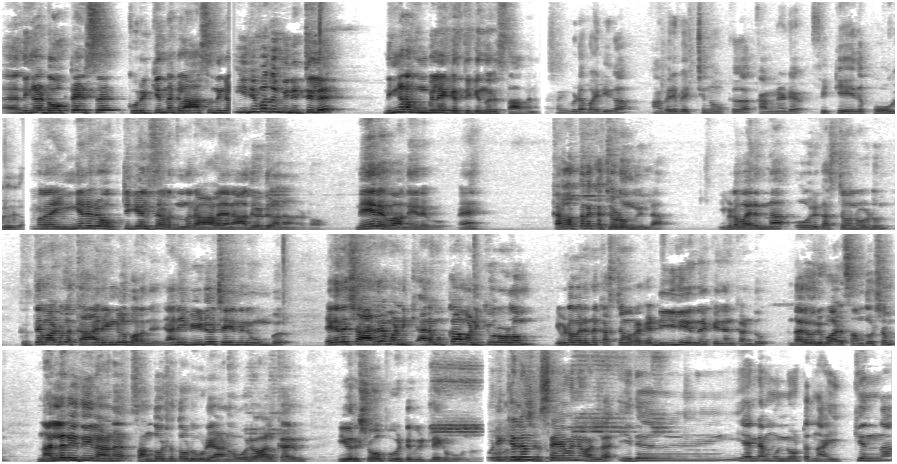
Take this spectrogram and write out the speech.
നിങ്ങളുടെ ഡോക്ടേഴ്സ് കുറിക്കുന്ന ഗ്ലാസ് നിങ്ങൾ ഇരുപത് മിനിറ്റിൽ നിങ്ങളുടെ മുമ്പിലേക്ക് എത്തിക്കുന്ന ഒരു സ്ഥാപനം. ഇവിടെ വരിക അവർ വെച്ച് നോക്കുക കണ്ണട ഫിറ്റ് ചെയ്ത് പോകുക. പറഞ്ഞാൽ ഇങ്ങനെ ഒരു ഒപ്റ്റിക്കൽസ് നടത്തുന്ന ഒരാളെ ഞാൻ ആദ്യമായിട്ട് കാണാണ് കേട്ടോ. നേരെ വാ നേരെ പോ. ഏ കള്ളത്തര കച്ചവടമൊന്നുമില്ല. ഇവിടെ വരുന്ന ഒരു കസ്റ്റമറിനോടും കൃത്യമായിട്ടുള്ള കാര്യങ്ങൾ പറഞ്ഞ് ഞാൻ ഈ വീഡിയോ ചെയ്യുന്നതിന് മുമ്പ് ഏകദേശം അര മണി അരമുക്കാൽ മണിക്കൂറോളം ഇവിടെ വരുന്ന കസ്റ്റമറൊക്കെ ഡീൽ ചെയ്യുന്നതൊക്കെ ഞാൻ കണ്ടു. എന്തായാലും ഒരുപാട് സന്തോഷം. നല്ല രീതിയിലാണ് സന്തോഷത്തോടു കൂടിയാണ് ഓരോ ആൾക്കാരും ഈ ഒരു ഷോപ്പ് വിട്ട് വീട്ടിലേക്ക് പോകുന്നത്. ഒരിക്കലും സേവനമല്ല. ഇത് എന്നെ മുന്നോട്ട് നയിക്കുന്ന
